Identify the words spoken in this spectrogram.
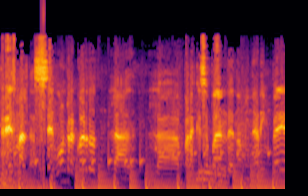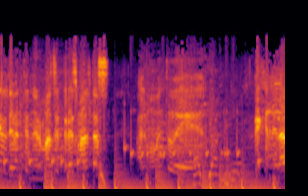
Tres maltas. Según recuerdo, la, la- para que se puedan denominar Imperial deben tener más de tres maltas al momento de, de generar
